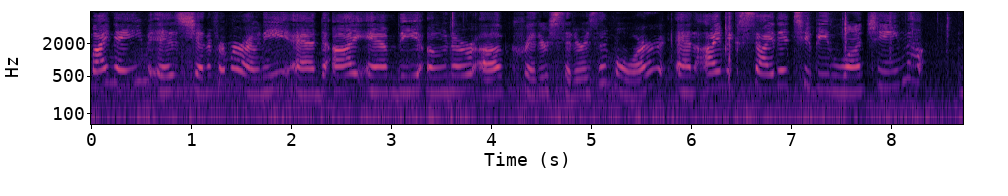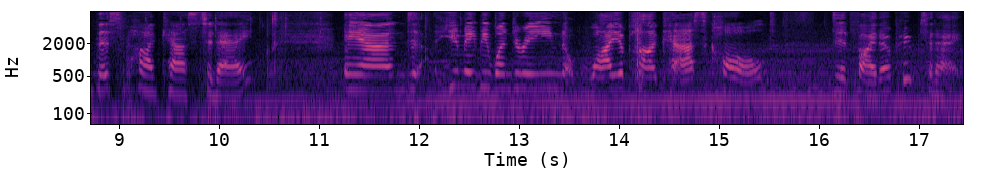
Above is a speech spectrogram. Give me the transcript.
My name is Jennifer Maroney, and I am the owner of Critter Sitters and More, and I'm excited to be launching this podcast today. And you may be wondering why a podcast called Did Fido Poop Today?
